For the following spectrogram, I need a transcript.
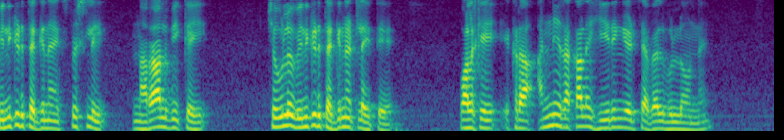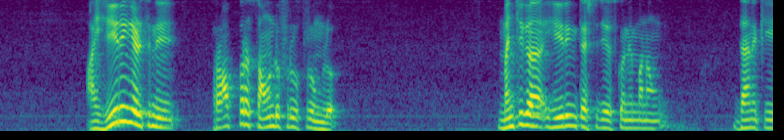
వినికిడి తగ్గిన ఎక్స్పెషలీ నరాలు వీక్ అయి చెవులో వినికిడి తగ్గినట్లయితే వాళ్ళకి ఇక్కడ అన్ని రకాల హీరింగ్ ఎయిడ్స్ అవైలబుల్లో ఉన్నాయి. ఆ హీరింగ్ ఎయిడ్స్ని ప్రాపర్ సౌండ్ ప్రూఫ్ రూమ్లో మంచిగా హీరింగ్ టెస్ట్ చేసుకొని మనం దానికి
